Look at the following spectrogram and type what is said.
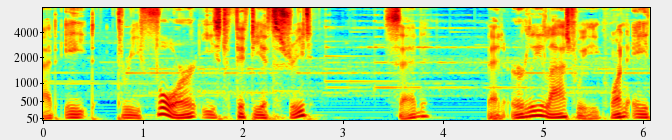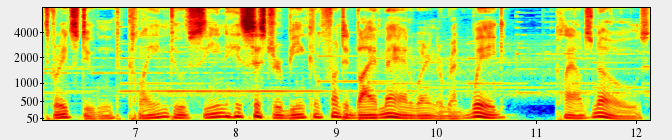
at 834 East 50th Street, said that early last week, one eighth grade student claimed to have seen his sister being confronted by a man wearing a red wig, clown's nose,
